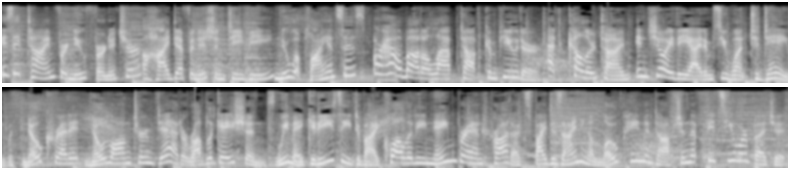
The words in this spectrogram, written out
Is it time for new furniture, a high definition TV, new appliances, or how about a laptop computer? At ColorTyme, enjoy the items you want today with no credit, no long term debt or obligations. We make it easy to buy quality name brand products by designing a low payment option that fits your budget.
